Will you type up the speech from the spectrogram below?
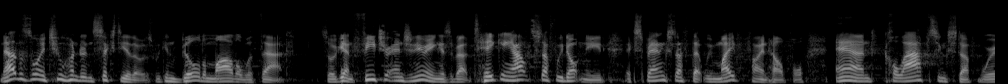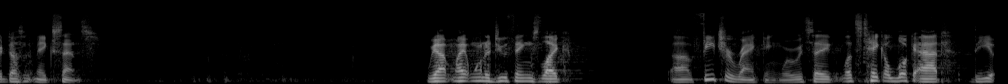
Now there's only 260 of those. We can build a model with that. So again, feature engineering is about taking out stuff we don't need, expanding stuff that we might find helpful, and collapsing stuff where it doesn't make sense. We might want to do things like uh, feature ranking, where we'd say, let's take a look at the,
